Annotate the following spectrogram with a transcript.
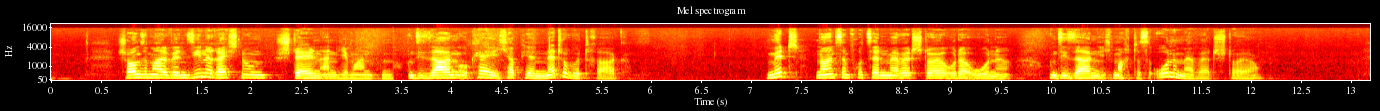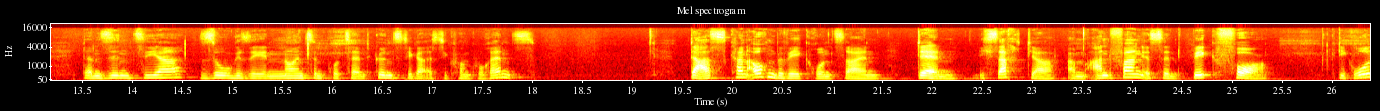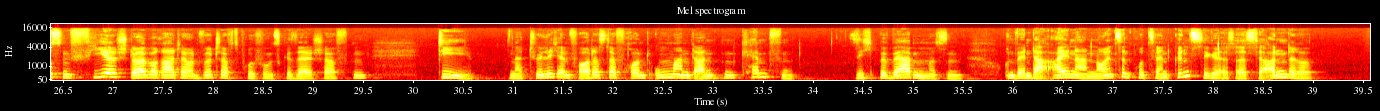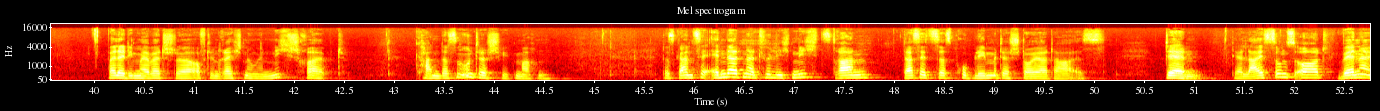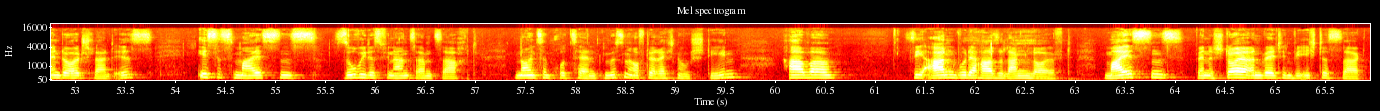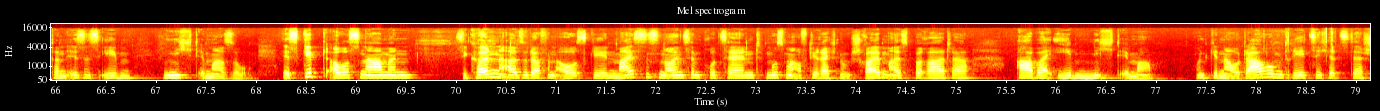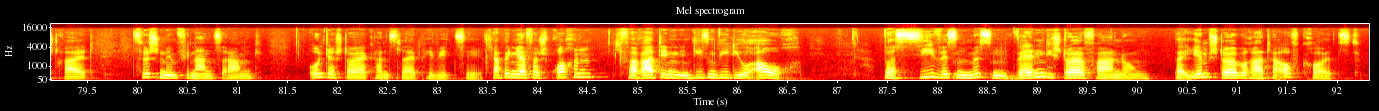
Schauen Sie mal, wenn Sie eine Rechnung stellen an jemanden und Sie sagen, okay, ich habe hier einen Nettobetrag mit 19% Mehrwertsteuer oder ohne? Und Sie sagen, ich mache das ohne Mehrwertsteuer, dann sind Sie ja so gesehen 19% günstiger als die Konkurrenz. Das kann auch ein Beweggrund sein, denn ich sagte ja am Anfang, es sind Big Four, die großen vier Steuerberater- und Wirtschaftsprüfungsgesellschaften, die natürlich an vorderster Front um Mandanten kämpfen, sich bewerben müssen Und wenn da einer 19% günstiger ist als der andere, weil er die Mehrwertsteuer auf den Rechnungen nicht schreibt, kann das einen Unterschied machen. Das Ganze ändert natürlich nichts dran, dass jetzt das Problem mit der Steuer da ist. Denn der Leistungsort, wenn er in Deutschland ist, ist es meistens, so wie das Finanzamt sagt, 19 Prozent müssen auf der Rechnung stehen. Aber Sie ahnen, wo der Hase langläuft. Meistens, wenn eine Steueranwältin wie ich das sagt, dann ist es eben nicht immer so. Es gibt Ausnahmen. Sie können also davon ausgehen, meistens 19 Prozent muss man auf die Rechnung schreiben als Berater, aber eben nicht immer. Und genau darum dreht sich jetzt der Streit zwischen dem Finanzamt und der Steuerkanzlei PwC. Ich habe Ihnen ja versprochen, ich verrate Ihnen in diesem Video auch, was Sie wissen müssen, wenn die Steuerfahndung bei Ihrem Steuerberater aufkreuzt.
